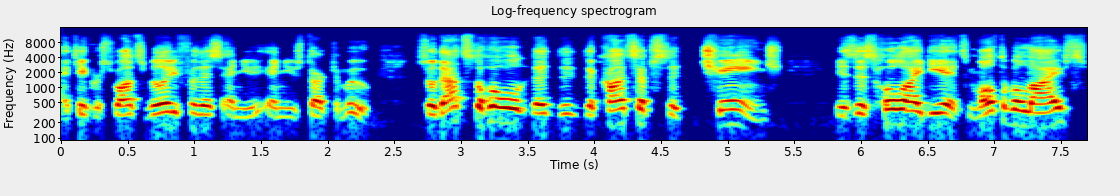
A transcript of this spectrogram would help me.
I take responsibility for this and you and you start to move. So that's the whole the, the, the concepts that change is this whole idea. It's multiple lives.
